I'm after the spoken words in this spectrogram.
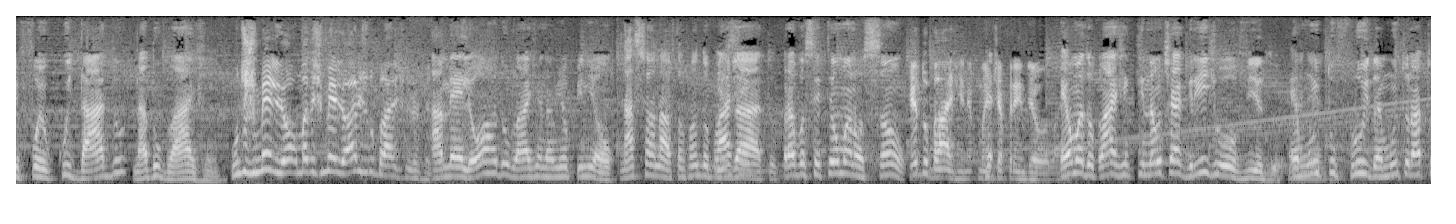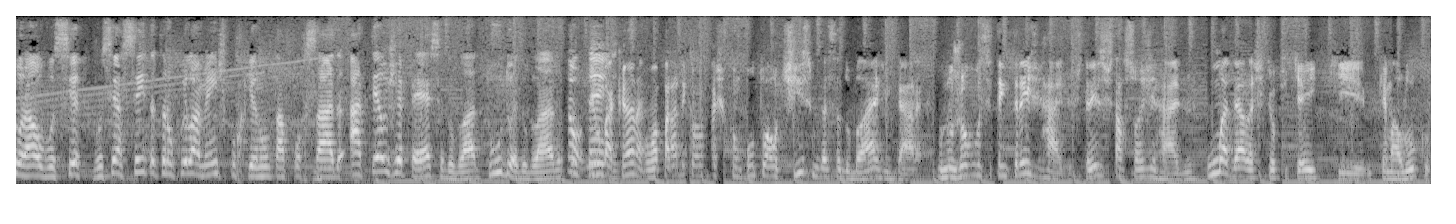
que foi o cuidado na dublagem. Um dos melhores, uma das melhores dublagens que eu já vi. A melhor dublagem, na minha opinião. Nacional, estamos falando dublagem. Exato. Pra você ter uma noção, Redublagem, né? Como a gente aprendeu lá. é uma dublagem que não te agride o ouvido. É muito fluido, é muito natural. Você, você aceita tranquilamente porque não tá forçada. Até o GPS é dublado, tudo é dublado. Não, e bacana, uma parada que eu acho que é um ponto altíssimo dessa dublagem, cara. No jogo você tem três rádios, três estações de rádio. Uma delas que eu fiquei, que fiquei maluco,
